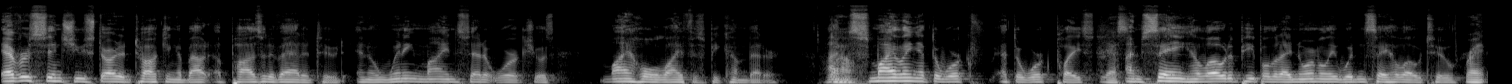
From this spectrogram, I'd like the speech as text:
ever since you started talking about a positive attitude and a winning mindset at work, she goes, my whole life has become better. Wow. I'm smiling at the work at the workplace. Yes. I'm saying hello to people that I normally wouldn't say hello to. Right.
